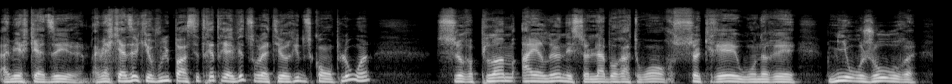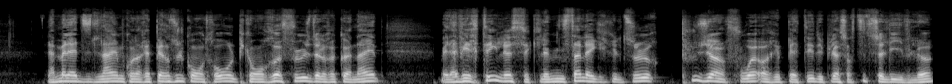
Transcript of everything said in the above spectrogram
Amir Kadir. Amir Kadir qui a voulu passer très très vite sur la théorie du complot, hein, sur Plum Island et ce laboratoire secret où on aurait mis au jour la maladie de Lyme, qu'on aurait perdu le contrôle, puis qu'on refuse de le reconnaître. Mais la vérité, là, c'est que le ministère de l'Agriculture, plusieurs fois, a répété depuis la sortie de ce livre-là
